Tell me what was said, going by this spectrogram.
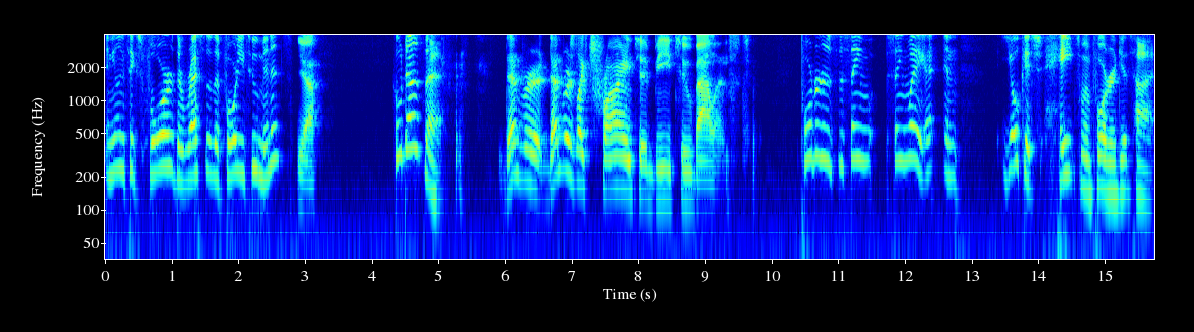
And he only takes 4 the rest of the 42 minutes? Yeah. Who does that? Denver Denver's like trying to be too balanced. Porter is the same same way, and Jokic hates when Porter gets hot.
